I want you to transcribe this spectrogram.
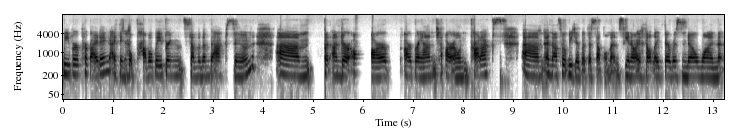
we were providing. I think we'll probably bring some of them back soon, um, but under our our brand, our own products, um, and that's what we did with the supplements. You know, I felt like there was no one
